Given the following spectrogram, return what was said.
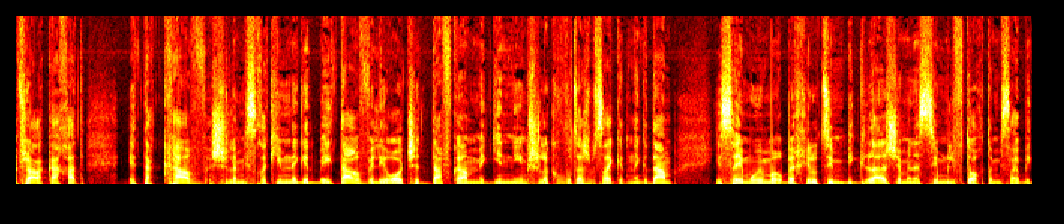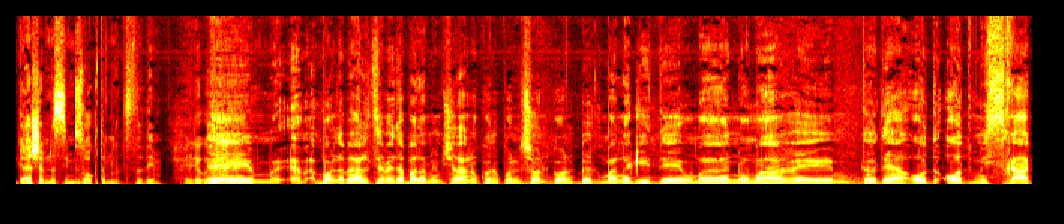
אפשר לקחת את הקו של המשחקים נגד ביתר ולראות שדווקא המגינים של הקבוצה שמשחקת נגדם יסיימו עם הרבה חילוצים בגלל שהם מנסים לפתוח את המשחק, בגלל שהם מנסים לזרוק אותם לצדדים. בדיוק זה. אמ, בוא נדבר על צמד הבלמים שלנו, קודם כל שון גולדברג, מה נגיד אה, ומה נאמר, אמ, אתה יודע, עוד, עוד משחק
